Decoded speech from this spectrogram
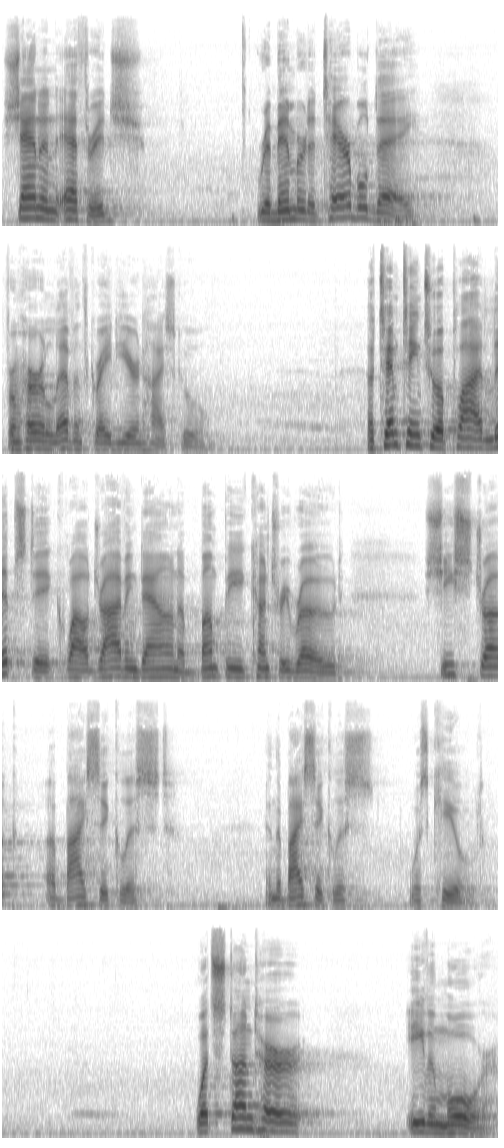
Shannon Etheridge remembered a terrible day from her 11th grade year in high school. Attempting to apply lipstick while driving down a bumpy country road, she struck a bicyclist and the bicyclist was killed. What stunned her even more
